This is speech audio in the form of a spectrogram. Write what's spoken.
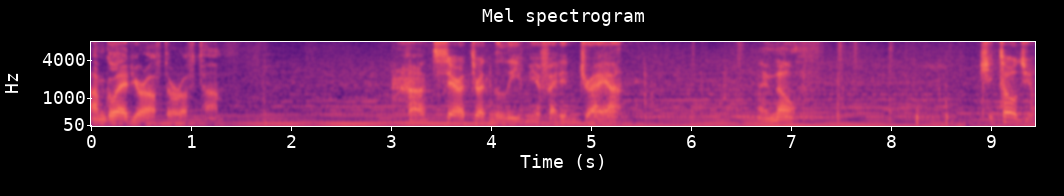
I'm glad you're off the roof, Tom. Uh, Sarah threatened to leave me if I didn't dry out. I know. She told you?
